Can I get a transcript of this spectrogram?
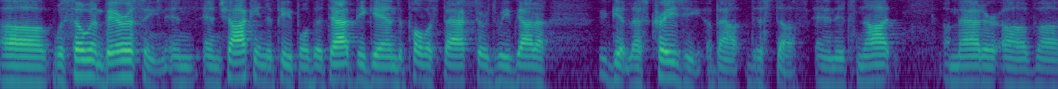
uh, was so embarrassing and, and shocking to people that that began to pull us back towards we've got to get less crazy about this stuff. And it's not a matter of, uh,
